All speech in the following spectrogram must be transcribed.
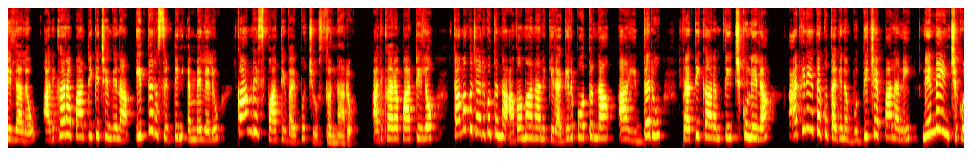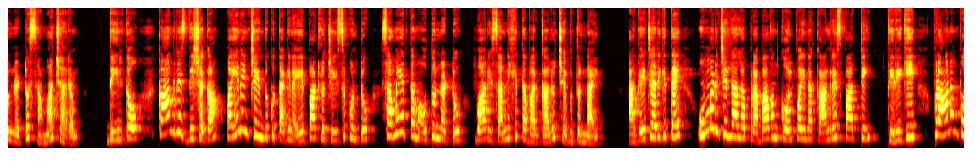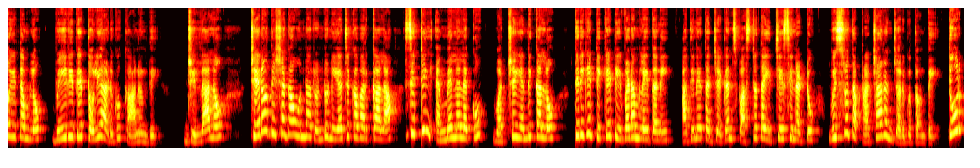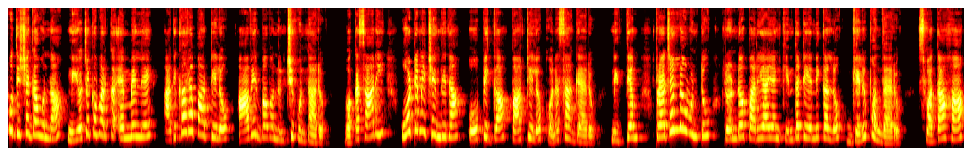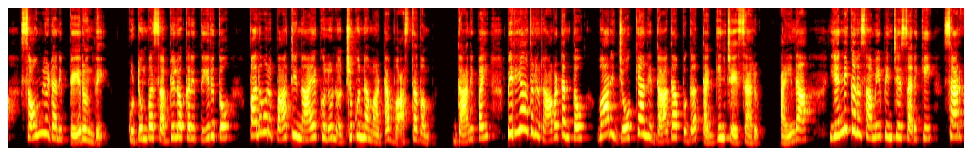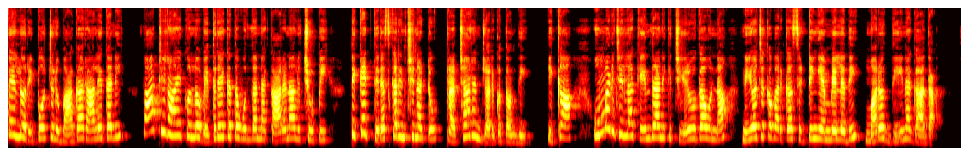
జిల్లాలో అధికార పార్టీకి చెందిన ఇద్దరు సిట్టింగ్ ఎమ్మెల్యేలు కాంగ్రెస్ పార్టీ వైపు చూస్తున్నారు. అధికార పార్టీలో తమకు జరుగుతున్న అవమానానికి రగిలిపోతున్న ఆ ఇద్దరు ప్రతీకారం తీర్చుకునేలా అధినేతకు తగిన బుద్ధి చెప్పాలని నిర్ణయించుకున్నట్టు సమాచారం. దీంతో కాంగ్రెస్ దిశగా పయనించేందుకు తగిన ఏర్పాట్లు చేసుకుంటూ సమయత్తం అవుతున్నట్టు వారి సన్నిహిత వర్గాలు చెబుతున్నాయి. అదే జరిగితే ఉమ్మడి జిల్లాలో ప్రభావం కోల్పోయిన కాంగ్రెస్ పార్టీ తిరిగి ప్రాణం పోయటంలో వీరిదే తొలి అడుగు కానుంది. జిల్లాలో చెరో దిశగా ఉన్న రెండు నియోజకవర్గాల సిట్టింగ్ ఎమ్మెల్యేలకు వచ్చే ఎన్నికల్లో తిరిగి టికెట్ ఇవ్వడం లేదని అధినేత జగన్ స్పష్టత ఇచ్చేసినట్టు విస్తృత ప్రచారం జరుగుతోంది. తూర్పు దిశగా ఉన్న నియోజకవర్గ ఎమ్మెల్యే అధికార పార్టీలో ఆవిర్భావం నుంచి ఉన్నారు. ఒకసారి ఓటమి చెందిన ఓపిగ్గా పార్టీలో కొనసాగారు. నిత్యం ప్రజల్లో ఉంటూ రెండో పర్యాయం కిందటి ఎన్నికల్లో గెలుపొందారు. స్వతహా సౌమ్యుడని పేరుంది. కుటుంబ సభ్యులొకరి తీరుతో పలువురు పార్టీ నాయకులు నొచ్చుకున్నమాట వాస్తవం. దానిపై ఫిర్యాదులు రావటంతో వారి జోక్యాన్ని దాదాపుగా తగ్గించేశారు. అయినా ఎన్నికలు సమీపించేసరికి సర్వేల్లో రిపోర్టులు బాగా రాలేదని పార్టీ నాయకుల్లో వ్యతిరేకత ఉందన్న కారణాలు చూపి టికెట్ తిరస్కరించినట్టు ప్రచారం జరుగుతోంది. ఇక ఉమ్మడి జిల్లా కేంద్రానికి చేరువగా ఉన్న నియోజకవర్గ సిట్టింగ్ ఎమ్మెల్యేది మరో దీనగాథ.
